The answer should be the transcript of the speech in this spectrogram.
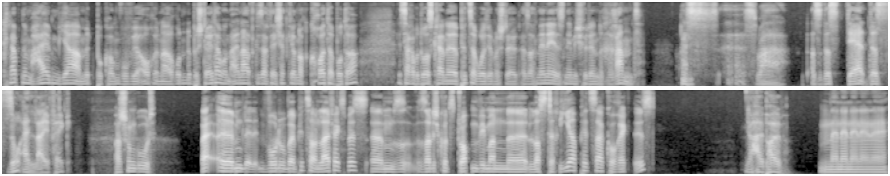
knapp einem halben Jahr mitbekommen, wo wir auch in einer Runde bestellt haben und einer hat gesagt, ja, ich hätte gerne noch Kräuterbutter. Ich sage, aber du hast keine Pizzabrötchen bestellt. Er sagt, nee, nee, das nehme ich für den Rand. Es, es war, also das, der, das ist so ein Lifehack. War schon gut. Ähm, wo du bei Pizza und Lifehacks bist, ähm, so, soll ich kurz droppen, wie man eine Losteria-Pizza korrekt isst? Ja, halb, halb. Nee, nee, nee, nee, nee.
